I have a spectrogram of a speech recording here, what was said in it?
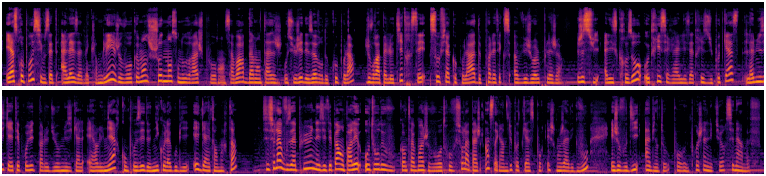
Et à ce propos, si vous êtes à l'aise avec l'anglais, je vous recommande chaudement son ouvrage pour en savoir davantage au sujet des œuvres de Coppola. Je vous rappelle le titre, c'est Sofia Coppola, The Politics of Visual Pleasure. Je suis Alice Creusot, autrice et réalisatrice du podcast. La musique a été produite par le duo musical Air Lumière, composé de Nicolas Goubier et Gaëtan Martin. Si cela vous a plu, n'hésitez pas à en parler autour de vous. Quant à moi, je vous retrouve sur la page Instagram du podcast pour échanger avec vous et je vous dis à bientôt pour une prochaine lecture Cinéra Meuf.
